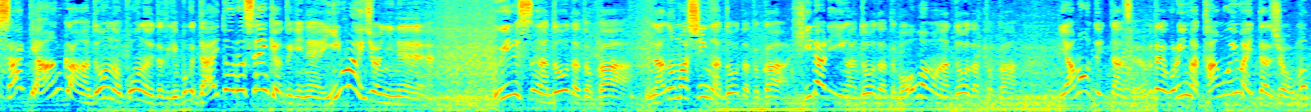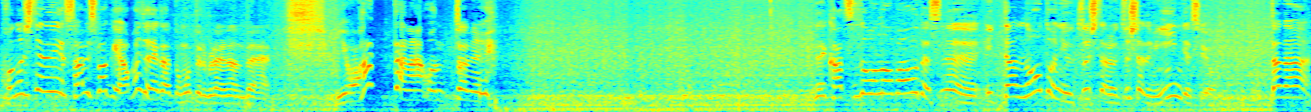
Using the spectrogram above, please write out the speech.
さっきアンカーがどうのこうの言った時僕大統領選挙の時ね今以上にねウイルスがどうだとかナノマシンがどうだとかヒラリーがどうだとかオバマがどうだとか山ほど言ったんですよ。で俺今単語今言ったでしょ。もうこの時点でねサービスパックやばいんじゃないかと思ってるぐらいなんで弱ったな本当に。で活動の場をですね一旦ノートに移したら移したでもいいんですよただ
